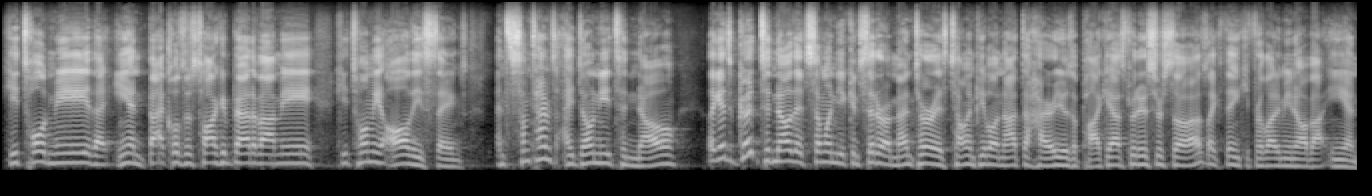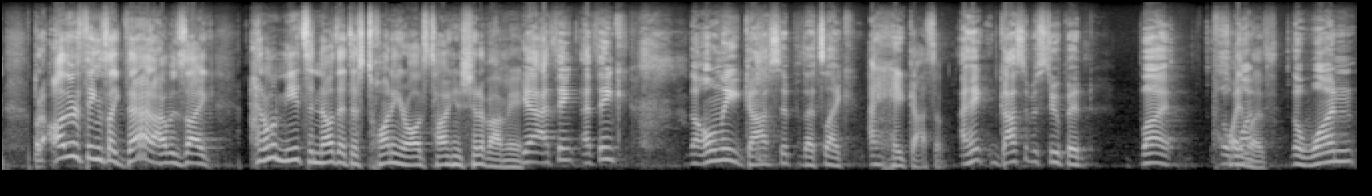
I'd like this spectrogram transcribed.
He told me that Ian Beckles was talking bad about me. He told me all these things. And sometimes I don't need to know. Like, it's good to know that someone you consider a mentor is telling people not to hire you as a podcast producer. So I was like, thank you for letting me know about Ian. But other things like that, I was like, I don't need to know that this 20 year old's talking shit about me. Yeah, I think I think the only gossip that's like I hate gossip. I hate gossip is stupid, but the One, the one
